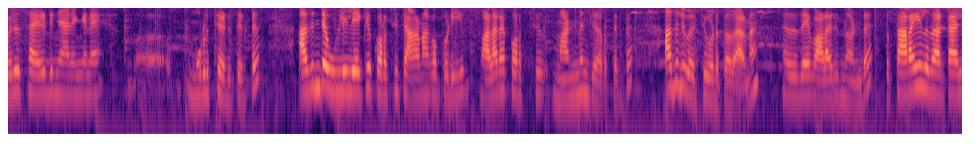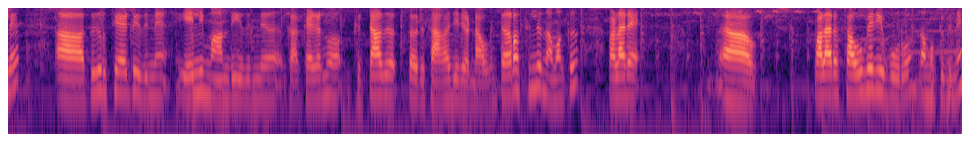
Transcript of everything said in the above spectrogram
ഒരു സൈഡ് ഞാനിങ്ങനെ മുറിച്ചെടുത്തിട്ട് അതിന്റെ ഉള്ളിലേക്ക് കുറച്ച് ചാണകപ്പൊടിയും വളരെ കുറച്ച് മണ്ണും ചേർത്തിട്ട് അതിൽ വെച്ച് കൊടുത്തതാണ്. അതേ വളരുന്നുണ്ട്. തറയിൽ നട്ടാൽ തീർച്ചയായിട്ടും ഇതിന് എലി മാന്തി ഇതിന് കിഴങ്ങ് കിട്ടാത്ത ഒരു സാഹചര്യം ഉണ്ടാകും ടെറസിൽ നമുക്ക് വളരെ വളരെ സൗകര്യപൂർവം നമുക്കിതിനെ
